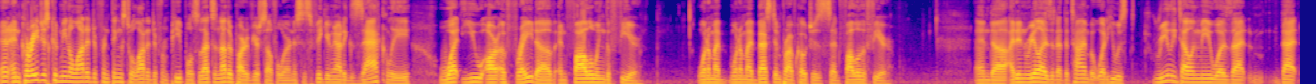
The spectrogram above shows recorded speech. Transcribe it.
and, and courageous could mean a lot of different things to a lot of different people. So that's another part of your self awareness is figuring out exactly what you are afraid of and following the fear. One of my one of my best improv coaches said, "Follow the fear." And uh, I didn't realize it at the time, but what he was really telling me was that that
